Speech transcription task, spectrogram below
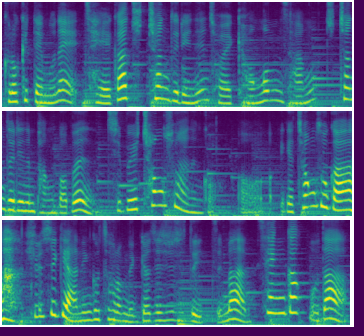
그렇기 때문에 제가 추천드리는 저의 경험상 추천드리는 방법은 집을 청소하는 거. 어, 이게 청소가 휴식이 아닌 것처럼 느껴지실 수도 있지만 생각보다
